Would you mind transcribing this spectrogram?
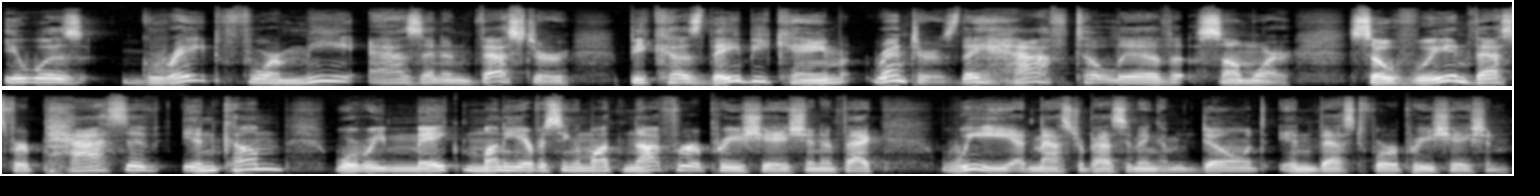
it was great for me as an investor because they became renters. They have to live somewhere. So if we invest for passive income where we make money every single month, not for appreciation. In fact, we at Master Passive Income don't invest for appreciation.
